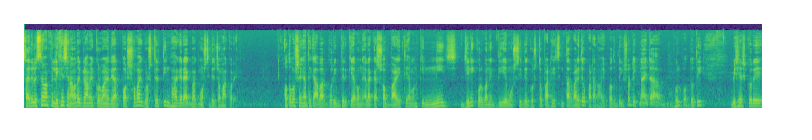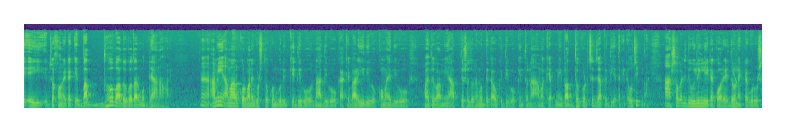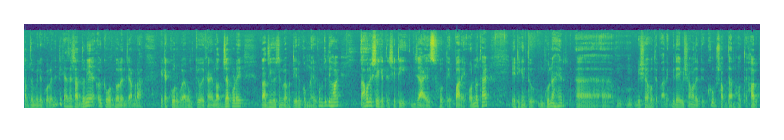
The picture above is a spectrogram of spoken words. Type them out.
সাইদুল ইসলাম, আপনি লিখেছেন, আমাদের গ্রামে কোরবানি দেওয়ার পর সবাই গোষ্ঠের তিন ভাগের এক ভাগ মসজিদে জমা করে। অথবা সেখান থেকে আবার গরিবদেরকে এবং এলাকার সব বাড়িতে, এমনকি নিজ, যিনি কোরবানি দিয়ে মসজিদে গোস্ত পাঠিয়েছেন, তার বাড়িতেও পাঠানো হয়। পদ্ধতি সঠিক? না, এটা ভুল পদ্ধতি। বিশেষ করে এই যখন এটাকে বাধ্যবাধকতার মধ্যে আনা হয়। হ্যাঁ আমি আমার কোরবানি গোস্ত কোন গরিবকে দিব, না দিব, কাকে বাড়িয়ে দিব, কমায় দিব হয়তো আমি আত্মীয় স্বজনের মধ্যে কাউকে দিব, কিন্তু না, আমাকে আপনি বাধ্য করছেন যে আপনি দিয়ে দেন, এটা উচিত নয়। হ্যাঁ সবাই যদি উইলিংলি এটা করে, ধরুন একটা গরু সাতজন মিলে করলেন, যে ঠিক আছে, সাতজনই ঐক্যবদ্ধ হলেন যে আমরা এটা করব, এবং কেউ এখানে লজ্জা পড়ে রাজি হয়েছেন, ব্যাপারটি এরকম না, এরকম যদি হয়, তাহলে সেক্ষেত্রে সেটি জায়েজ হতে পারে। অন্যথায় এটি কিন্তু গুনাহের বিষয় হতে পারে। বিদায় বিষয়ে আমাদেরকে খুব সাবধান হতে হবে।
